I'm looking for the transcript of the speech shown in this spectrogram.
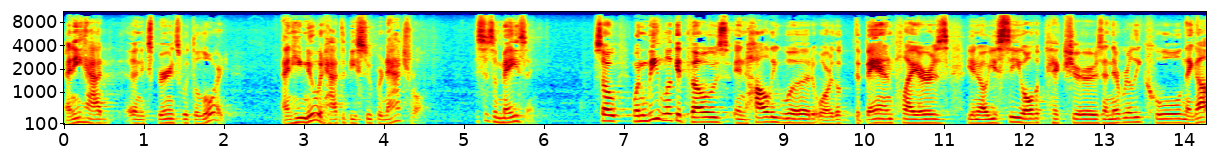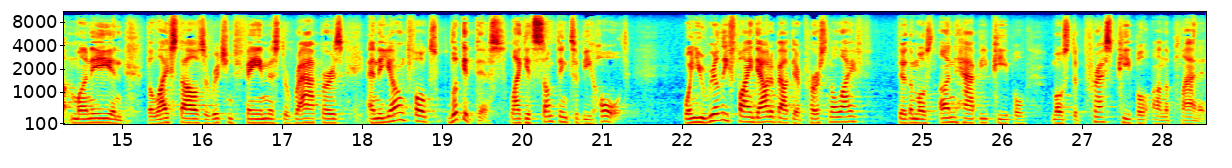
And he had an experience with the Lord. And he knew it had to be supernatural. This is amazing. So when we look at those in Hollywood or the, the, band players, you know, you see all the pictures and they're really cool and they got money and the lifestyles are rich and famous, the rappers, and the young folks look at this like it's something to behold. When you really find out about their personal life, they're the most unhappy people, most depressed people on the planet.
